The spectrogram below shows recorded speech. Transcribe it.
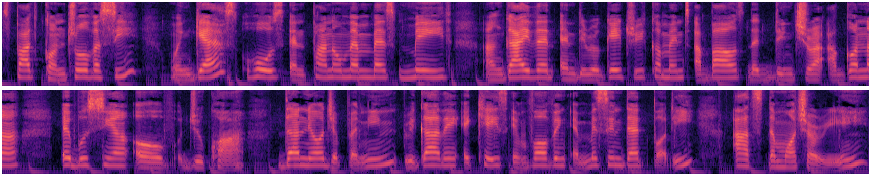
sparked controversy when guests, hosts, and panel members made unguided and derogatory comments about the Dinchra Agona Ebusia of Jukwa, Daniel Japanin, regarding a case involving a missing dead body at the mortuary.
